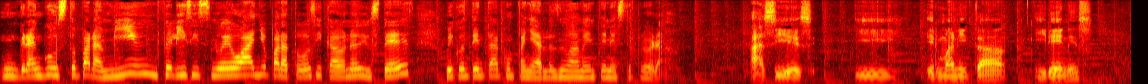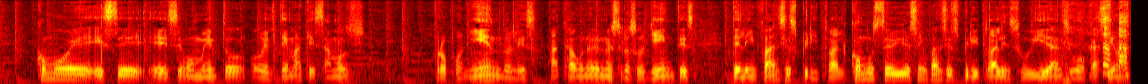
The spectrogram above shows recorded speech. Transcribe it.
Un gran gusto para mí, un feliz nuevo año para todos y cada uno de ustedes. Muy contenta de acompañarlos nuevamente en este programa. Así es, y hermanita Irenes, ¿cómo ve este, ese momento o el tema que estamos proponiéndoles a cada uno de nuestros oyentes de la infancia espiritual? ¿Cómo usted vive esa infancia espiritual en su vida, en su vocación?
